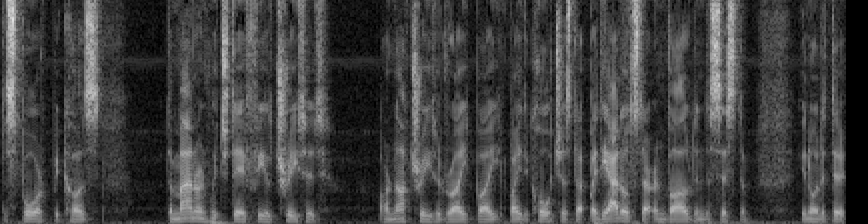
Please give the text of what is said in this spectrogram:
the sport because the manner in which they feel treated or not treated right by, by the coaches that by the adults that are involved in the system. You know that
